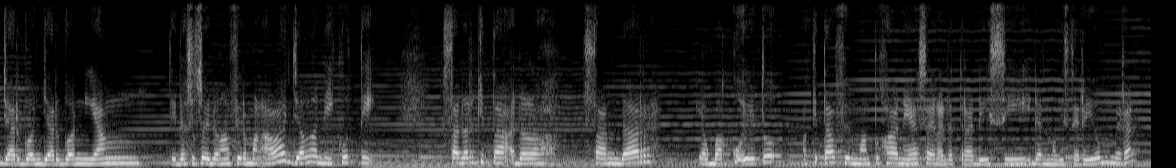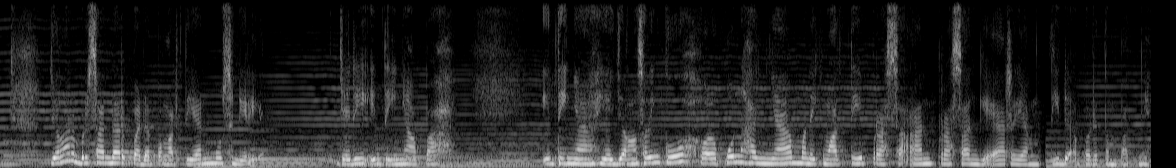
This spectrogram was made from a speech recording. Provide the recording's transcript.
jargon-jargon yang tidak sesuai dengan firman Allah jangan diikuti. Standar kita adalah standar yang baku yaitu kita firman Tuhan ya, selain ada tradisi dan magisterium ya kan. Jangan bersandar pada pengertianmu sendiri. Jadi intinya apa? Intinya ya jangan selingkuh walaupun hanya menikmati perasaan-perasaan GR yang tidak pada tempatnya.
